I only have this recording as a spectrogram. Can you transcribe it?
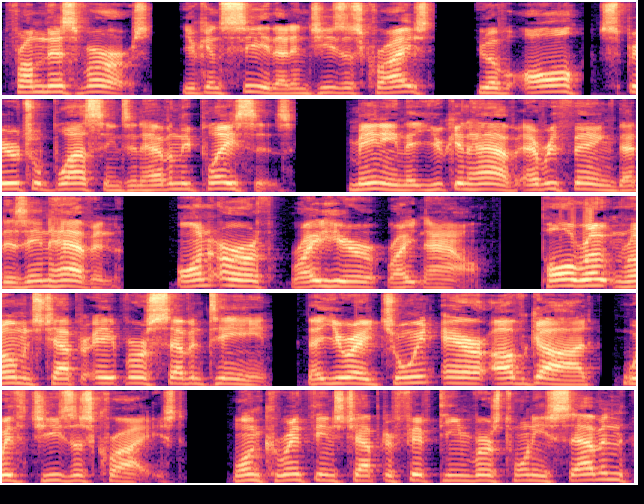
From this verse, you can see that in Jesus Christ, you have all spiritual blessings in heavenly places, meaning that you can have everything that is in heaven on earth right here, right now. Paul wrote in Romans chapter 8 verse 17 that you are a joint heir of God with Jesus Christ. 1 Corinthians chapter 15 verse 27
